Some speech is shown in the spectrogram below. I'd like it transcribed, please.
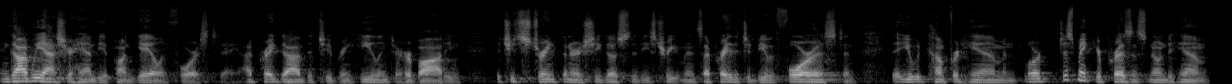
And God, we ask your hand be upon Gail and Forrest today. I pray, God, that you'd bring healing to her body, that you'd strengthen her as she goes through these treatments. I pray that you'd be with Forrest and that you would comfort him. And Lord, just make your presence known to him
